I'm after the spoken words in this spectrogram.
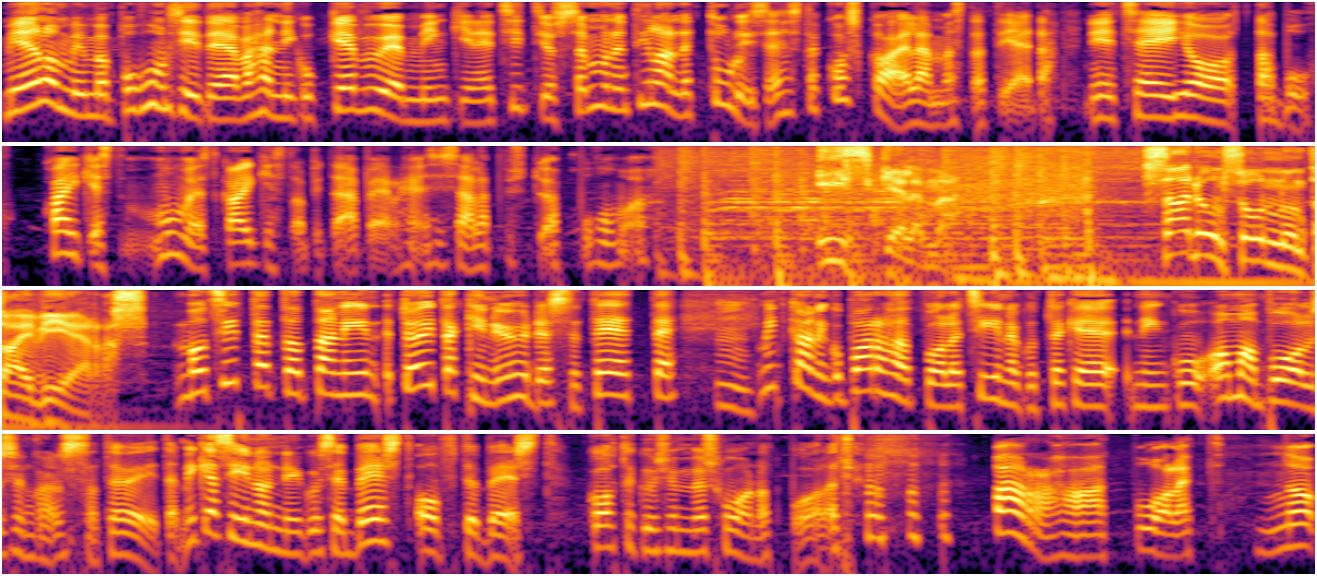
mieluummin mä puhun siitä ja vähän niin kuin kevyemminkin, että sit jos semmoinen tilanne tulisi, eihän sitä koskaan elämästä tiedä, niin että se ei ole tabu. Kaikesta, mun mielestä kaikesta pitää perheen sisällä pystyä puhumaan. Iskelmä Sadun sunnuntai vieras. Mutta sitten tota, niin, töitäkin yhdessä teette. Mm. Mitkä on niinku parhaat puolet siinä, kun tekee niinku oman puolison kanssa töitä? Mikä siinä on niinku se best of the best? Kohta kysyn myös huonot puolet. Parhaat puolet. No,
